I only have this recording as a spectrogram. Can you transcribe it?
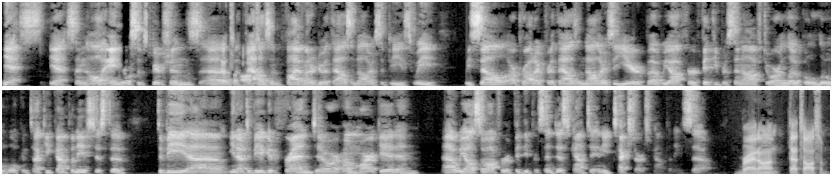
Yes, yes, and all annual subscriptions, uh, a awesome. thousand, five hundred to a thousand dollars a piece. We we sell our product for a thousand dollars a year, but we offer fifty percent off to our local Louisville, Kentucky companies just to to be uh, you know to be a good friend to our home market and uh, we also offer a 50% discount to any Techstars company. So, right on. That's awesome.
